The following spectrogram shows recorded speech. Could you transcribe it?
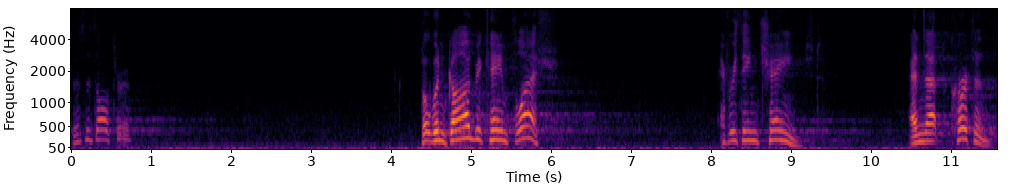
This is all true. But when God became flesh, everything changed. And that curtain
